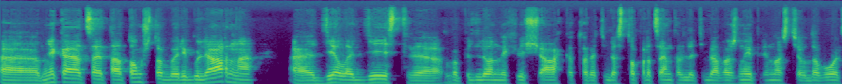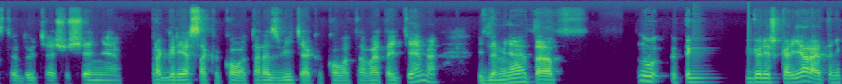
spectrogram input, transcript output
Э, мне кажется, это о том, чтобы регулярно э, делать действия в определенных вещах, которые тебе 100% для тебя важны, приносят тебе удовольствие, дают тебе ощущение прогресса какого-то, развития какого-то в этой теме. И для меня это, ну, ты говоришь карьера, это не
